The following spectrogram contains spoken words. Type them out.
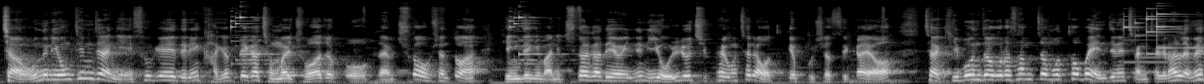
자, 오늘 이용 팀장이 소개해드린 가격대가 정말 좋아졌고, 그 다음에 추가 옵션 또한 굉장히 많이 추가가 되어 있는 이 올류 G80 차량 어떻게 보셨을까요? 자, 기본적으로 3.5 터보 엔진을 장착을 하려면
